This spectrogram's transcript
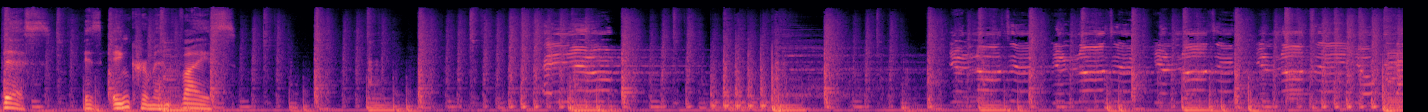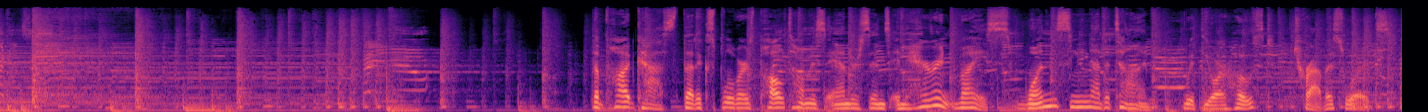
This is Increment Vice. The podcast that explores Paul Thomas Anderson's inherent vice one scene at a time with your host, Travis Woods.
